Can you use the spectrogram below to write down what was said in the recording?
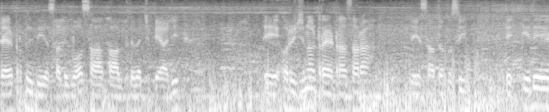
ਟਰੈਕਟਰ ਤੁਸੀਂ ਦੇ ਸਕਦੇ ਬਹੁਤ ਸਾਫ਼ ਹਾਲਤ ਦੇ ਵਿੱਚ ਪਿਆ ਜੀ। ਤੇ origignal ਟਰੈਕਟਰ ਆ ਸਾਰਾ, ਦੇ ਸਕਦੇ ਹੋ ਤੁਸੀਂ। ਤੇ ਇਹਦੇ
